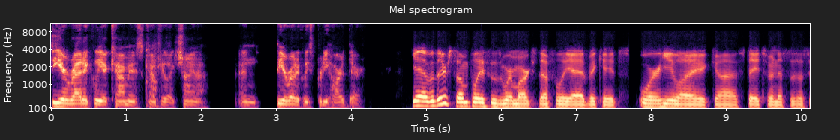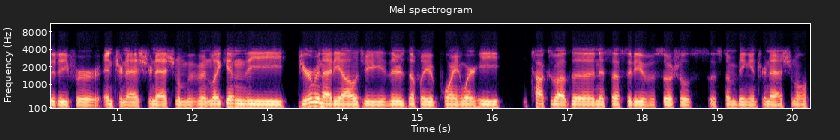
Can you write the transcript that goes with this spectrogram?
theoretically a communist country like china. And theoretically it's pretty hard there. Yeah but there's some places where marx definitely advocates where he like uh, states a necessity for international movement. Like in the german ideology there's definitely a point where he talks about the necessity of a social system being international.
